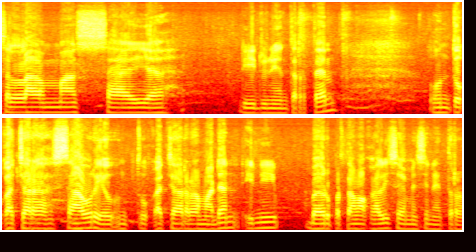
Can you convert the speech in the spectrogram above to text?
selama saya di dunia entertain untuk acara sahur ya untuk acara Ramadan ini baru pertama kali saya main sinetron.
